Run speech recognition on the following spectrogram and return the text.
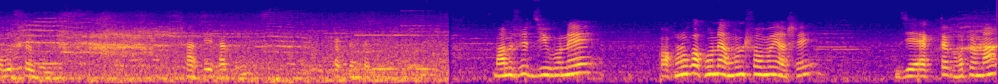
অবশ্যই বলব। সাথে থাকুন সব জানতে পারবেন। মানুষের জীবনে কখনো কখনো এমন সময় আসে যে একটা ঘটনা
